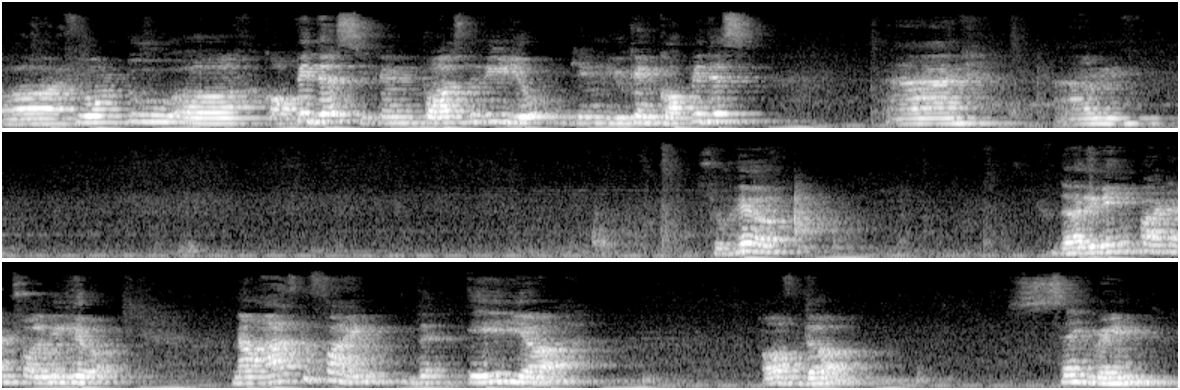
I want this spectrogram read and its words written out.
Uh, if you want to uh, copy this, you can pause the video. You can you can copy this, and um, so here the remaining part I am solving here. Now I have to find the area of the segment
